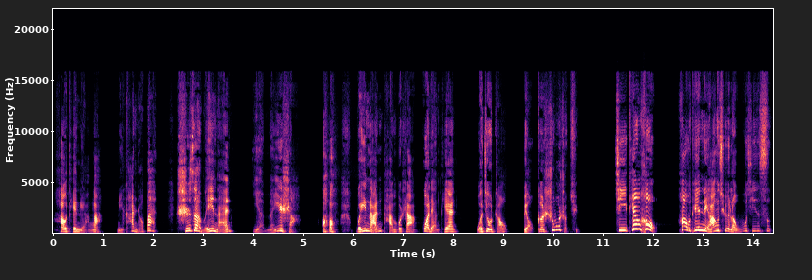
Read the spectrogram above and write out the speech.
昊天娘啊，你看着办，实在为难也没啥哦，为难谈不上。过两天我就找表哥说说去。”几天后，昊天娘去了无心寺，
